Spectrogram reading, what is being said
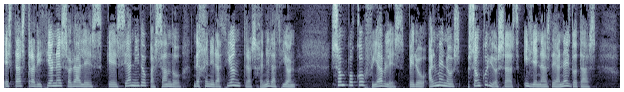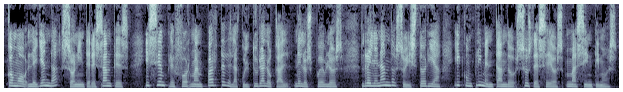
Estas tradiciones orales que se han ido pasando de generación tras generación son poco fiables, pero al menos son curiosas y llenas de anécdotas, como leyenda son interesantes y siempre forman parte de la cultura local de los pueblos, rellenando su historia y cumplimentando sus deseos más íntimos.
